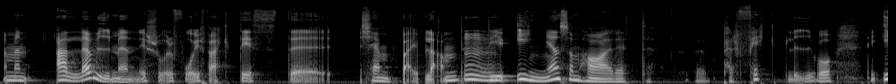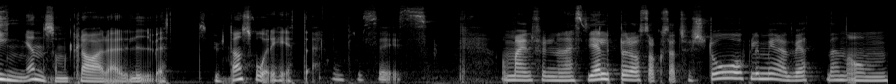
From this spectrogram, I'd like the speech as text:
ja, men alla vi människor får ju faktiskt eh, kämpa ibland. Mm. Det är ju ingen som har ett eh, perfekt liv och det är ingen som klarar livet utan svårigheter. Precis. Och mindfulness hjälper oss också att förstå och bli medveten om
